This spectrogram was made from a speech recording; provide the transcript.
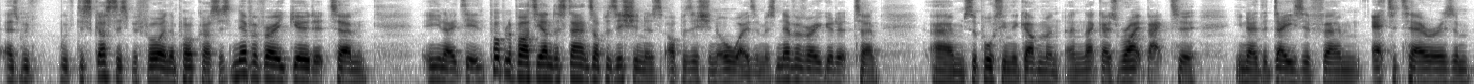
as we've we've discussed this before in the podcast. It's never very good at, um, you know, the Popular Party understands opposition as opposition always, and it's never very good at um, um, supporting the government, and that goes right back to, you know, the days of um, ETA terrorism.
